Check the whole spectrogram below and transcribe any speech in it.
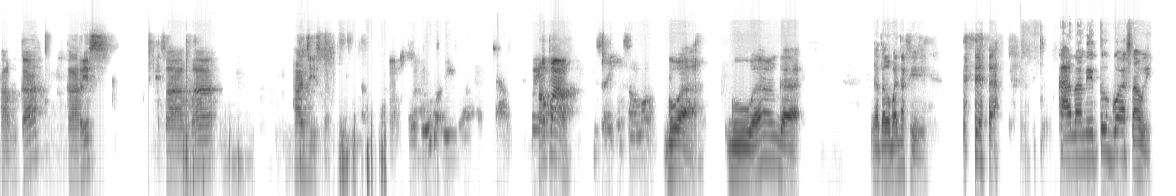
Hamka, Karis, sama Haji Ismet. Nopal. Gua, gua nggak nggak terlalu banyak sih. Kanan itu gua Asnawi.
